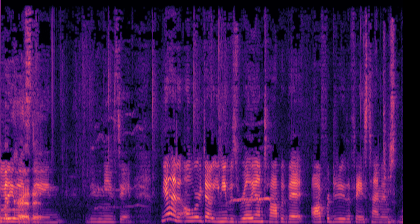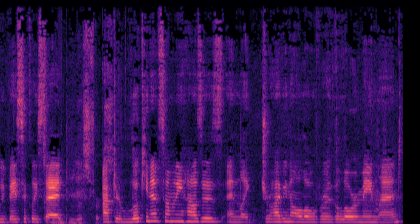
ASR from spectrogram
the anybody credit. listening, Yaniv's doing. Yeah, and it all worked out. Yaniv was really on top of it. Offered to do the FaceTime, and Just we basically said do this first. after looking at so many houses and like driving all over the lower mainland,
